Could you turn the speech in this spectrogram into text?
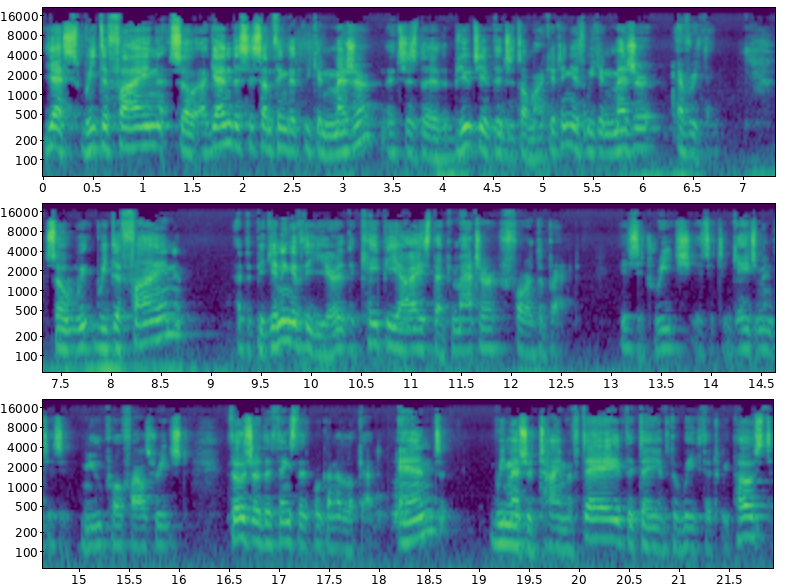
Yes, we define, so again, this is something that we can measure, which is the, the beauty of digital marketing, is we can measure everything. So we, we define at the beginning of the year the KPIs that matter for the brand. Is it reach? Is it engagement? Is it new profiles reached? Those are the things that we're going to look at. And we measure time of day, the day of the week that we post.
